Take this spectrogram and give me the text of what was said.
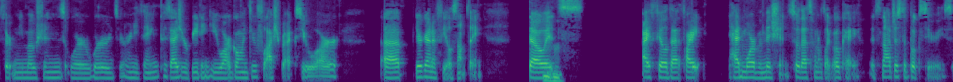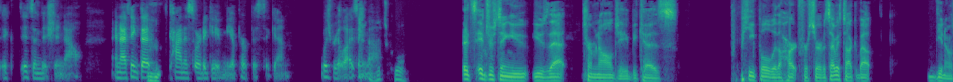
certain emotions or words or anything. Because as you're reading, you are going through flashbacks. You are, uh, you're going to feel something. So Mhm. it's, I feel that fight had more of a mission. So that's when I was like, okay, it's not just a book series; it, it's a mission now. And I think that Mhm. kind of sort of gave me a purpose again. Was realizing that. That's cool. It's interesting you use that terminology because people with a heart for service, I always talk about, you know,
